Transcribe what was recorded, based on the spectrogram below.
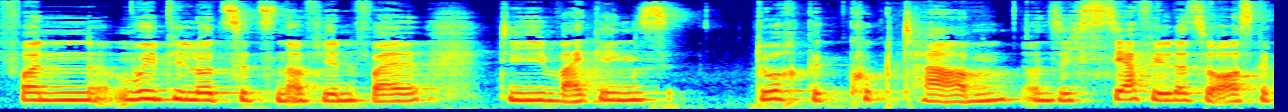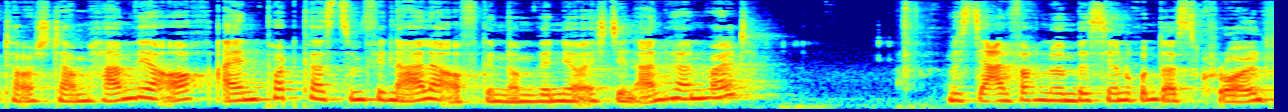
von Muipilot sitzen auf jeden Fall, die Vikings durchgeguckt haben und sich sehr viel dazu ausgetauscht haben. Haben wir auch einen Podcast zum Finale aufgenommen, wenn ihr euch den anhören wollt? Müsst ihr einfach nur ein bisschen runterscrollen.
